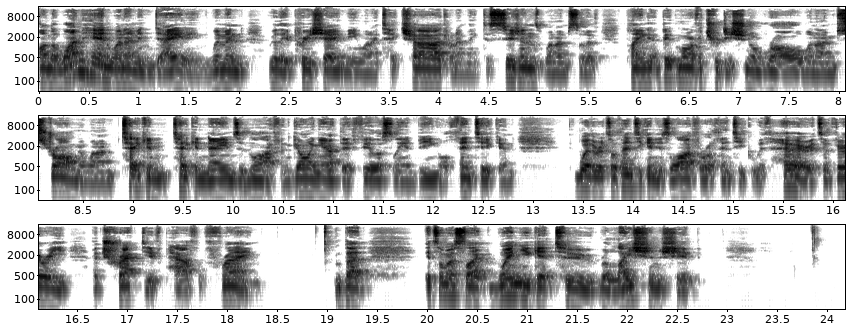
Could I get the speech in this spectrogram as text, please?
on the one hand, when I'm in dating, women really appreciate me when I take charge, when I make decisions, when I'm sort of playing a bit more of a traditional role, when I'm strong and when I'm taking taking names in life and going out there fearlessly and being authentic and whether it's authentic in his life or authentic with her, it's a very attractive, powerful frame. But it's almost like when you get to relationship,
